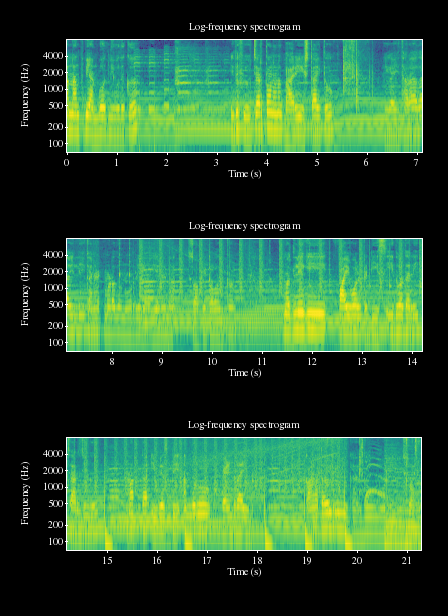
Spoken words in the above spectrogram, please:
ಒನ್ ಅಂತ ಬಿ ಅನ್ಬೋದು ನೀವು ಇದಕ್ಕೆ. ಇದು ಫ್ಯೂಚರ್ ತೋ ನನಗೆ ಭಾರಿ ಇಷ್ಟ ಆಯಿತು. ಈಗ ಈ ಥರ ಅದ, ಇಲ್ಲಿ ಕನೆಕ್ಟ್ ಮಾಡೋದು ನೋಡ್ರಿ, ಈಗ ಏನೇನು ಸಾಕೆಟ್ ಅವ ಅಂತ. ಮೊದಲಿಗೆ ಫೈವ್ ವೋಲ್ಟ್ ಡಿ ಸಿ ಇದು ಅದ ರೀ ಚಾರ್ಜಿಂಗ್ ಮತ್ತು ಯು ಎಸ್ ಬಿ ಅಂದರೂ ಪೆನ್ ಡ್ರೈವ್ ಕಾಣತ್ತಲ್ರಿ ನಿಮ್ಗೆ? ಇದು ನೋಡ್ರಿ ಸ್ವಾಮಿ.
